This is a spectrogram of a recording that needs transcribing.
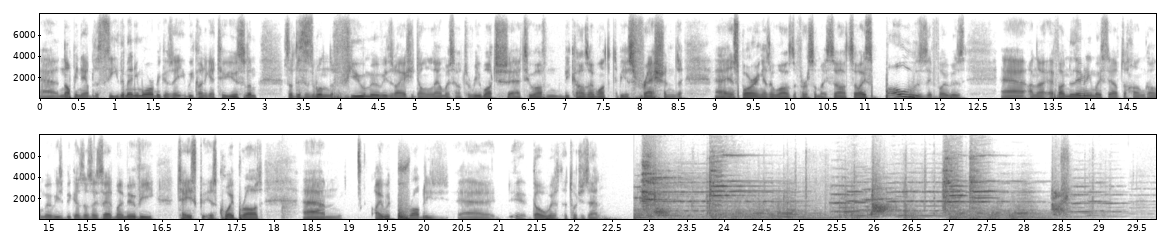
uh, not being able to see them anymore because we kind of get too used to them. So this is one of the few movies that I actually don't allow myself to rewatch uh, too often because I want it to be as fresh and uh, inspiring as it was the first time I saw it. So I suppose if I was uh, and I, if I'm limiting myself to Hong Kong movies, because as I said, my movie taste is quite broad, um, I would probably uh, go with A Touch of Zen.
